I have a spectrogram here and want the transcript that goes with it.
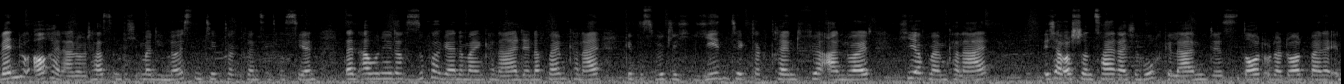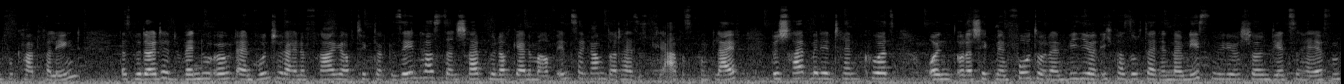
Wenn du auch ein Android hast und dich immer die neuesten TikTok-Trends interessieren, dann abonniere doch super gerne meinen Kanal, denn auf meinem Kanal gibt es wirklich jeden TikTok-Trend für Android hier auf meinem Kanal. Ich habe auch schon zahlreiche hochgeladen, ist dort oder dort bei der Infocard verlinkt. Das bedeutet, wenn du irgendeinen Wunsch oder eine Frage auf TikTok gesehen hast, dann schreib mir doch gerne mal auf Instagram, dort heiße ich kreatus.live, beschreib mir den Trend kurz und, oder schick mir ein Foto oder ein Video und ich versuche dann in meinem nächsten Video schon dir zu helfen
